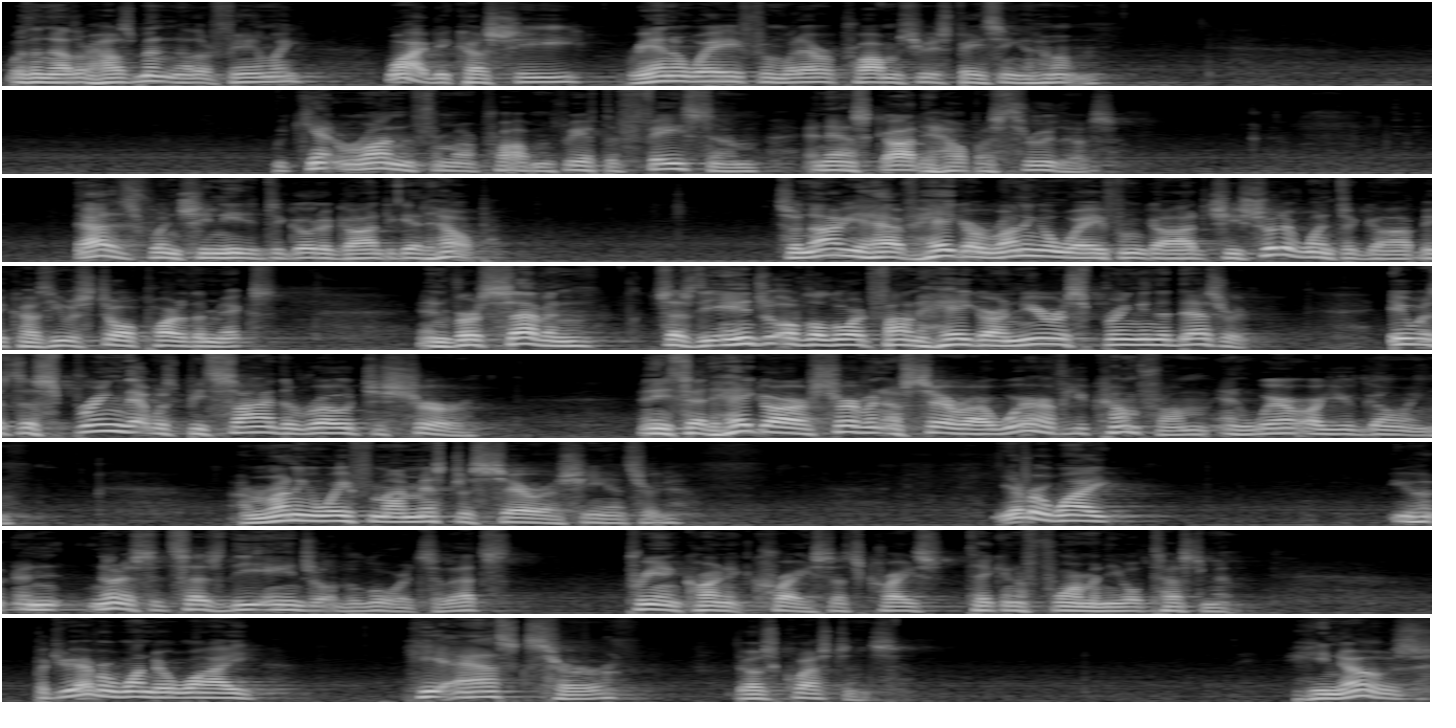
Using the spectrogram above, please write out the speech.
with another husband, another family. Why? Because she ran away from whatever problem she was facing at home. We can't run from our problems. We have to face them and ask God to help us through those. That is when she needed to go to God to get help. So now you have Hagar running away from God. She should have went to God because he was still a part of the mix. And verse 7 says the angel of the Lord found Hagar near a spring in the desert. It was the spring that was beside the road to Shur. And he said, Hagar, servant of Sarah, where have you come from and where are you going? I'm running away from my mistress Sarah, she answered. You ever why you and notice it says the angel of the Lord, so that's pre-incarnate Christ. That's Christ taking a form in the Old Testament. But you ever wonder why he asks her those questions? He knows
